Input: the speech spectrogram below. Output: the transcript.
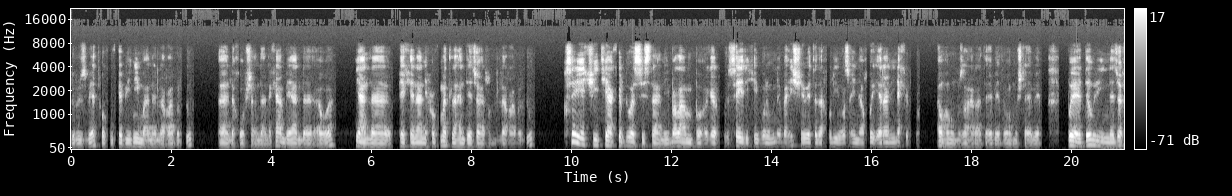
دروست بێت وەکو کە بینیمانە لە ڕابردوو لە خۆپشاندانەکان بەیان لە ئەوە یان لە پێکهێنانی حکومت لە هەندێ جار لە ڕابردوو قسەیەکی تیا کردووە سیستانی، بەڵام بۆ ئەگەر سەیریکەی بۆ نموونە بە هیچ شێوەیە تەدەخولی وەزعی ناوخۆی ئێرانی نەکردووە، ئەو هەموو موزاهەراتە ئەبێت ئەو هەموو شتە ئەبێت بۆیە دەوری نەجەف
